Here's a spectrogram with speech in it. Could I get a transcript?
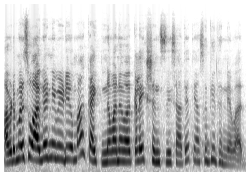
આપણે મળશું આગળની વિડીયોમાં. કંઈક નવા નવા કલેક્શન્સની સાથે. ત્યાં સુધી ધન્યવાદ.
